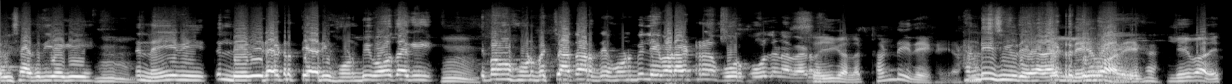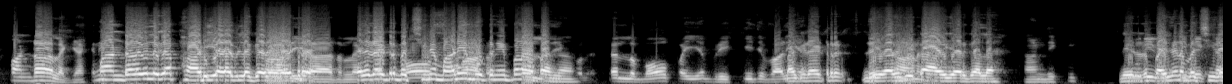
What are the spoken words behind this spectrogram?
ਵੀ ਸਕਦੀ ਹੈਗੀ ਹੂੰ। ਤੇ ਨਹੀਂ ਵੀ ਤੇ ਲੇਵੇ ਡਾਕਟਰ ਤਿਆਰੀ ਹੁਣ ਵੀ ਬਹੁਤ ਹੈਗੀ। ਹੂੰ। ਤੇ ਭਾਵੇਂ ਹੁਣ ਬੱਚਾ ਧਰਦੇ ਹੁਣ ਵੀ ਲੇਵਾ ਡਾਕਟਰ ਹੋਰ ਖੋਲ ਦੇਣਾ ਬੈਠ। ਸਹੀ ਗੱਲ ਆ ਠੰਡੀ ਦੇਖ ਯਾਰ। ਠੰਡੀ ਸੀਲ ਦੇ ਡਾਕਟਰ ਲੇਵਾ ਦੇਖ ਲੇਵਾ ਦੇ ਪਾਂਡਾ ਲੱਗਿਆ ਕਿ ਪੰਡ ਵਾਲਾ ਵੀ ਲੱਗਾ ਫਾੜੀ ਵਾਲਾ ਵੀ ਲੱਗਿਆ ਡਾਕਟਰ। ਡਾਕਟਰ ਬੱਚੀ ਨੇ ਮਾੜੀਆਂ ਮੋਟੀਆਂ ਭਲਾ ਪਾਈਆਂ ਢੱਲ ਬਹੁਤ ਪਈ ਆ ਬਰੀਕੀ ਚ ਵਾਲੀ ਬਾਕੀ ਡਾਕਟਰ ਲੇਵਾ ਦੀ ਕਾਗਜ਼ ਯਾਰ ਗੱਲ ਹੈ ਖਾਣ ਦੇਖੀ? ਡਾਕਟਰ ਪਹਿਲਾਂ ਬੱਚੀ ਨੇ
